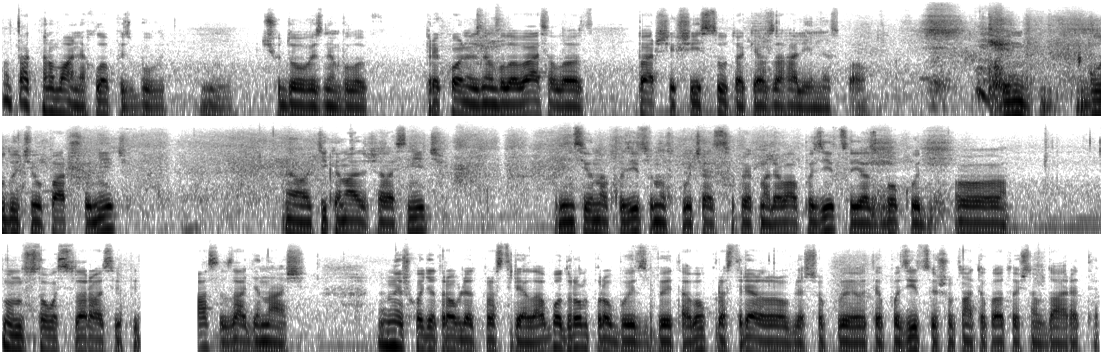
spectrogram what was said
Ну так нормально, хлопець був ну, чудовий, з ним було прикольно, з ним було весело. Перших шість суток я взагалі не спав. Він, будучи в першу ніч, е, тільки почалась ніч, він сів на позицію, у нас виходить, як нульова позиція, я збоку о, ну, 180 градусів під раси, ззаді наші. Ну, Вони ж ходять, роблять простріли. Або дрон пробують збити, або простріли роблять, щоб виявити позицію, щоб знати, куди точно вдарити.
